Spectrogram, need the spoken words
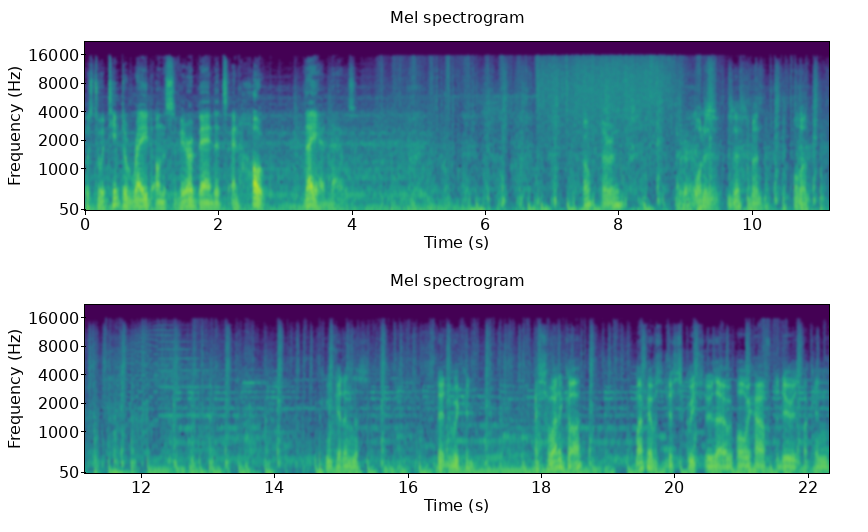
was to attempt a raid on the Severo bandits and hope they had nails. Oh, there is. What is, is this, man? Hold on. We can get in this. Dude, we could... I swear to God, might be able to just squeeze through there. All we have to do is fucking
